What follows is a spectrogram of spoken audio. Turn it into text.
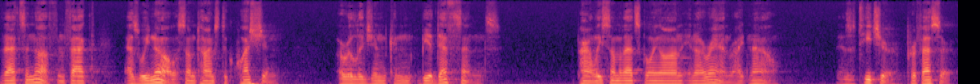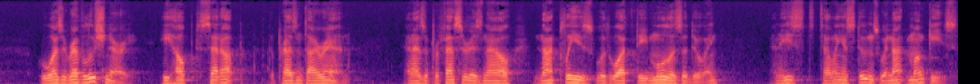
that's enough. In fact, as we know, sometimes to question a religion can be a death sentence. Apparently, some of that's going on in Iran right now. There's a teacher, professor, who was a revolutionary. He helped set up the present Iran. And as a professor is now not pleased with what the mullahs are doing, and he's telling his students, we're not monkeys,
